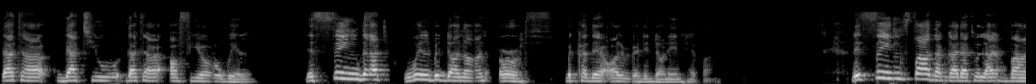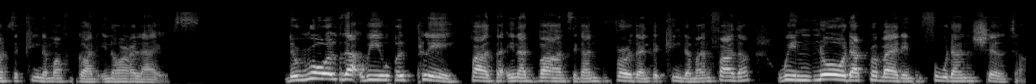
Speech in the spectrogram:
that are that you that are of your will, the thing that will be done on earth because they're already done in heaven. The things, Father God, that will advance the kingdom of God in our lives. The role that we will play, Father, in advancing and furthering the kingdom. And Father, we know that providing food and shelter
